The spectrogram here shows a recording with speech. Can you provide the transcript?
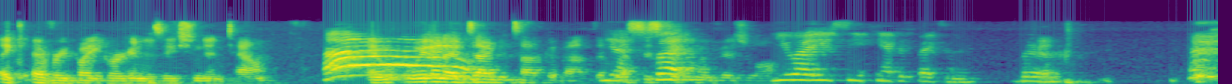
like every bike organization in town, and we don't have time to talk about them. Let's Yes, just but- give them a visual. UIUC Campus Bike Center. Boom.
